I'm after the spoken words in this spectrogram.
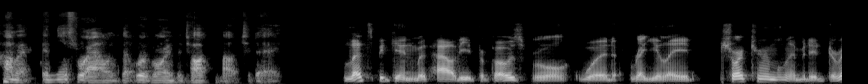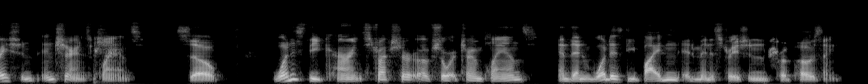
comment in this round that we're going to talk about today. Let's begin with how the proposed rule would regulate short term limited duration insurance plans. So, what is the current structure of short term plans? And then what is the Biden administration proposing?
